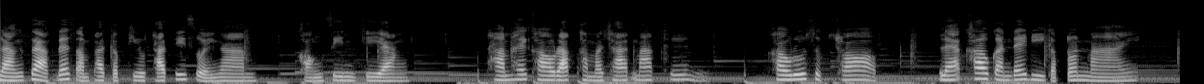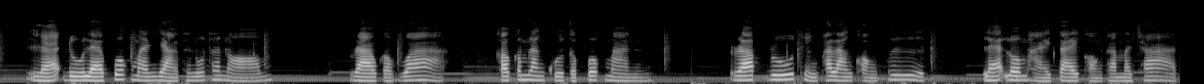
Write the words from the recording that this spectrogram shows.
หลังจากได้สัมผัสกับทิวทัศน์ที่สวยงามของซินเจียงทำให้เขารักธรรมชาติมากขึ้น เขารู้สึกชอบ และเข้ากันได้ดีกับต้นไม้ และดูแลพวกมันอย่างทนุถนอม ราวกับว่า เขากำลังคุยกับพวกมัน รับรู้ถึงพลังของพืช และลมหายใจของธรรมชาติ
